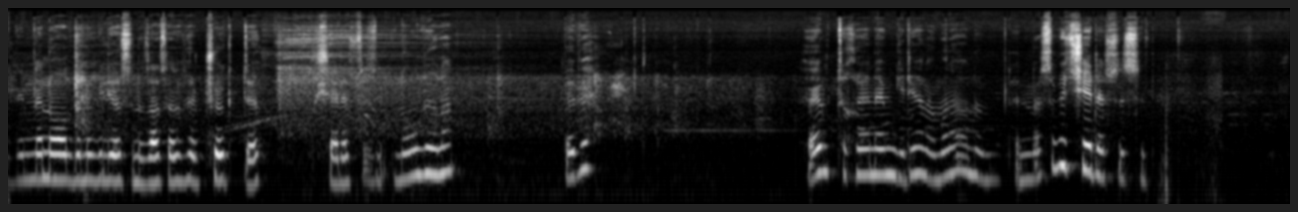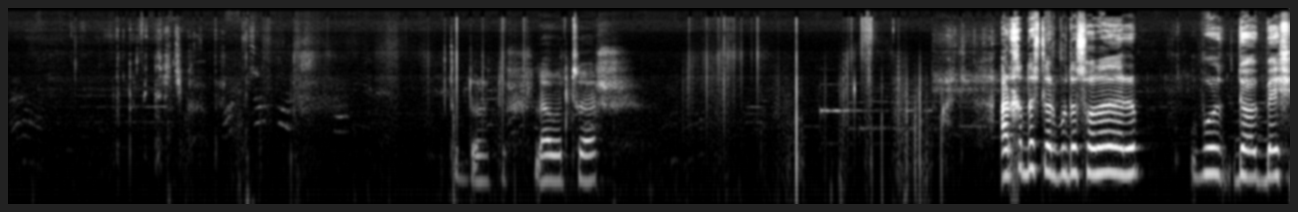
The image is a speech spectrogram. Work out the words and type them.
Bizimde ne olduğunu biliyorsunuz. Asansör çöktü. Şerefsiz. Ne oluyor lan? Bebe. Hem tıkıyorsun hem giriyorsun aman oğlum. Sen nasıl bir şerefsizsin? Burada bitirecek abi. Dur dur dur. Laboratuvar. Arkadaşlar burada sona erelim. Burada 5.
